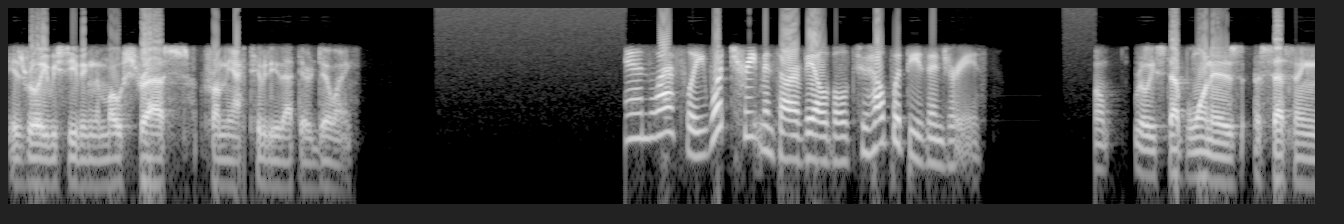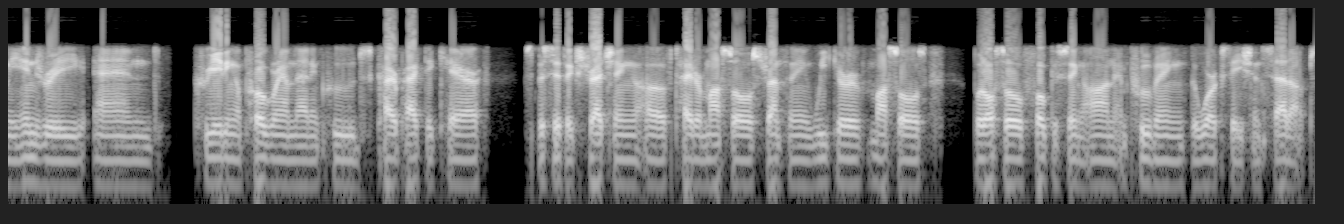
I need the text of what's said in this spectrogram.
is really receiving the most stress from the activity that they're doing. And lastly, what treatments are available to help with these injuries? Well, really, step one is assessing the injury and creating a program that includes chiropractic care, specific stretching of tighter muscles, strengthening weaker muscles, but also focusing on improving the workstation setups.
